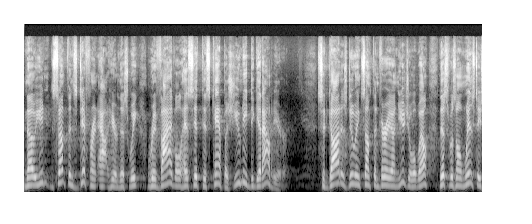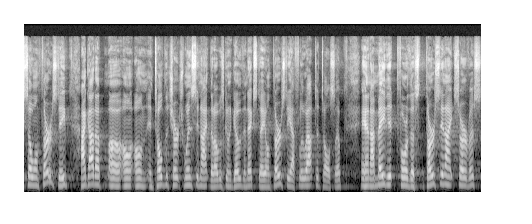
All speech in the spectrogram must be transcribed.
No, you, something's different out here this week. Revival has hit this campus. You need to get out here. Said, God is doing something very unusual. Well, this was on Wednesday, so on Thursday, I got up uh, on, on, and told the church Wednesday night that I was going to go the next day. On Thursday, I flew out to Tulsa, and I made it for the Thursday night service.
